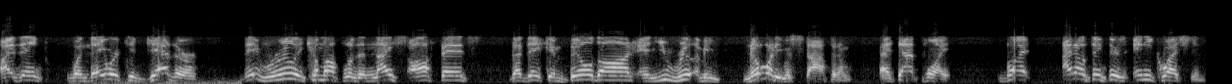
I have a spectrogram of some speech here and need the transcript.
I think, when they were together, they've really come up with a nice offense that they can build on. And you really, I mean, nobody was stopping them at that point. But I don't think there's any question.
